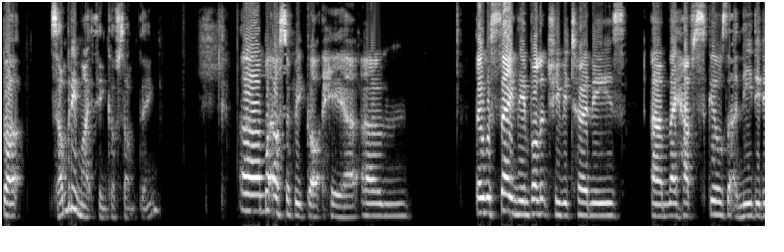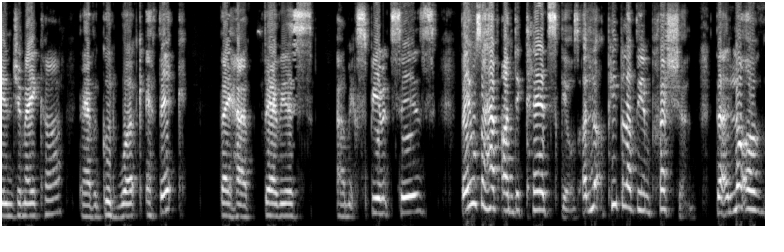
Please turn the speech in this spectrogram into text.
but somebody might think of something. Um, what else have we got here? Um, they were saying the involuntary returnees, um, they have skills that are needed in Jamaica. They have a good work ethic. They have various um, experiences. They also have undeclared skills. A lot people have the impression that a lot of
